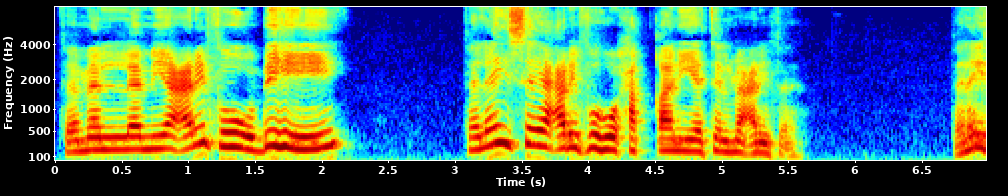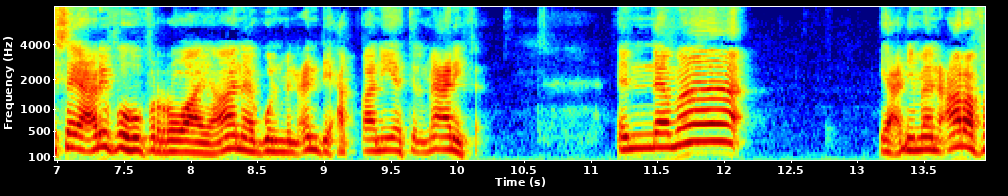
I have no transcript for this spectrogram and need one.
فمن لم يعرفه به فليس يعرفه حقانية المعرفة. فليس يعرفه في الرواية. أنا أقول من عندي حقانية المعرفة. إنما يعني من عرف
